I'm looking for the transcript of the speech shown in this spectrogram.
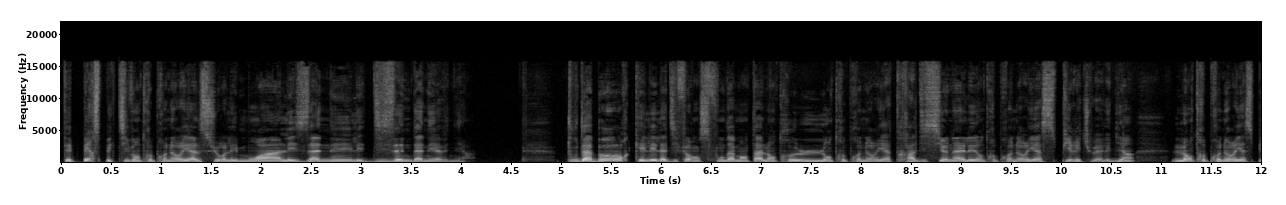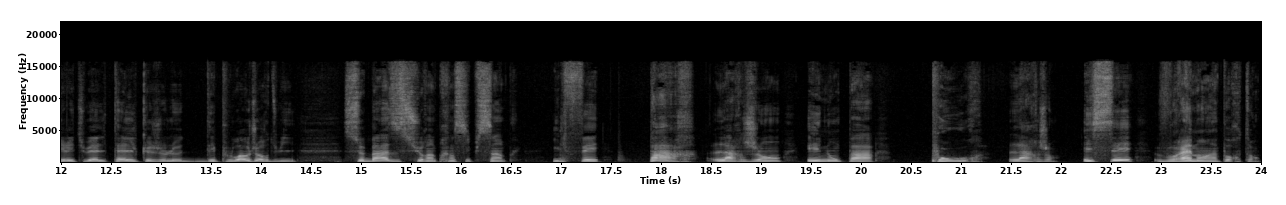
tes perspectives entrepreneuriales sur les mois, les années, les dizaines d'années à venir. Tout d'abord, quelle est la différence fondamentale entre l'entrepreneuriat traditionnel et l'entrepreneuriat spirituel? Eh bien, l'entrepreneuriat spirituel tel que je le déploie aujourd'hui se base sur un principe simple. Il fait par l'argent et non pas pour l'argent. Et c'est vraiment important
